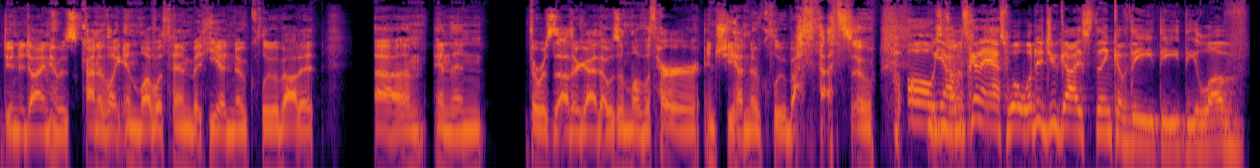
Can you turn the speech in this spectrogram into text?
Dunedain, who was kind of like in love with him, but he had no clue about it. Um, and then there was the other guy that was in love with her, and she had no clue about that. So, oh yeah, I was going to ask, what what did you guys think of the the the love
